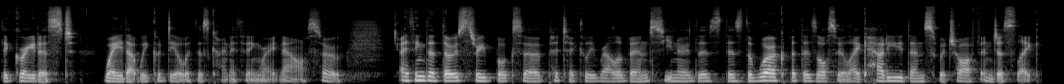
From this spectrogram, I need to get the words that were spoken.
the greatest way that we could deal with this kind of thing right now. So I think that those three books are particularly relevant. You know, there's there's the work, but there's also like how do you then switch off and just like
